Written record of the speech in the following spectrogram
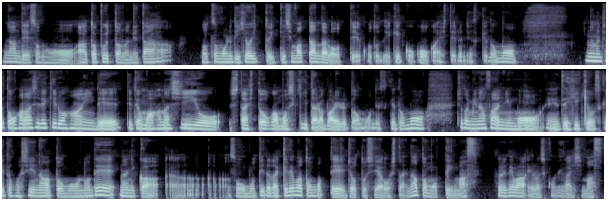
なんでそのアウトプットのネタのつもりでひょいっと行ってしまったんだろうっていうことで結構後悔してるんですけどもなのでちょっとお話できる範囲でって言っても話をした人がもし聞いたらバレると思うんですけどもちょっと皆さんにも、えー、ぜひ気をつけてほしいなと思うので何かそう思っていただければと思って、ちょっとシェアをしたいなと思っています。それではよろしくお願いします。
